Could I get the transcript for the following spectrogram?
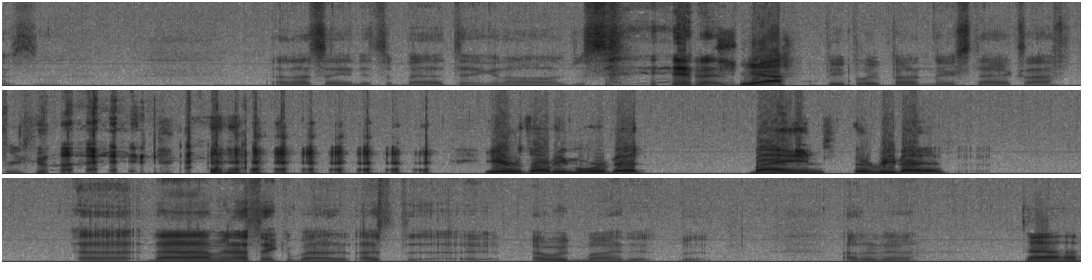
is. Uh, I'm not saying it's a bad thing at all. I'm just saying. Yeah. People are punting their stacks off pretty light. you ever thought any more about buy-ins or rebuys? Uh, nah, I mean, I think about it. I, uh, I wouldn't mind it, I don't know. Uh-huh.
